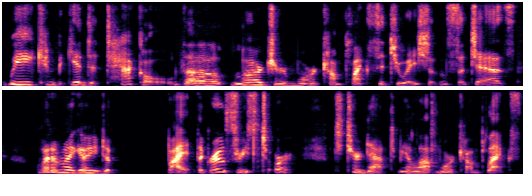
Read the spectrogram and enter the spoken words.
we can begin to tackle the larger, more complex situations, such as what am I going to buy at the grocery store, which turned out to be a lot more complex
